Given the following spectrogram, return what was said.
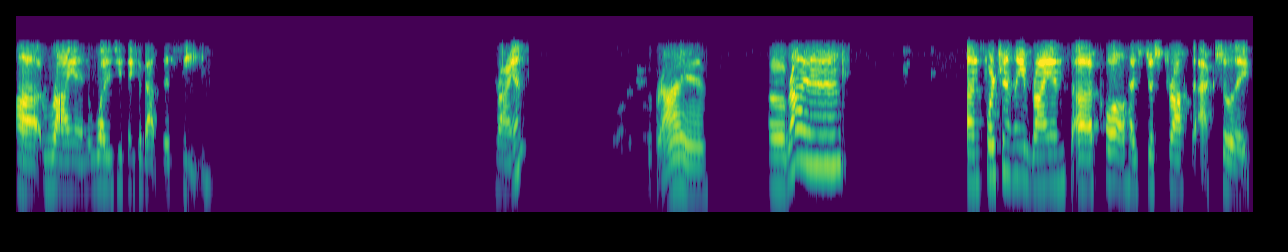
uh, Ryan, what did you think about this scene? Ryan? Ryan. Oh, Ryan. Unfortunately, Ryan's uh, call has just dropped, actually.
